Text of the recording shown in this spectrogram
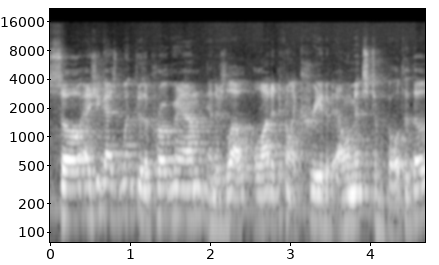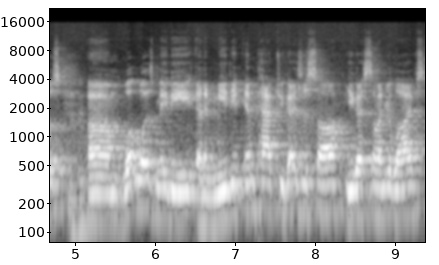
So as you guys went through the program, and there's a lot, a lot of different like creative elements to both of those, Mm-hmm. um, what was maybe an immediate impact you guys just saw, you guys saw in your lives?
